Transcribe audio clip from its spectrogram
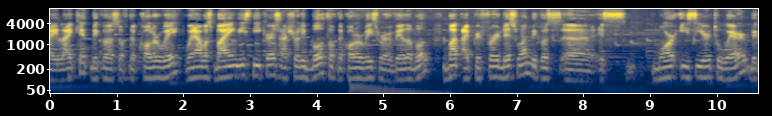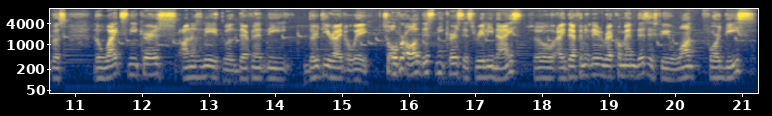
I like it because of the colorway. When I was buying these sneakers, actually both of the colorways were available. But I prefer this one because uh, it's more easier to wear because the white sneakers honestly it will definitely dirty right away. So overall this sneakers is really nice. So i definitely recommend this if you want 4ds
